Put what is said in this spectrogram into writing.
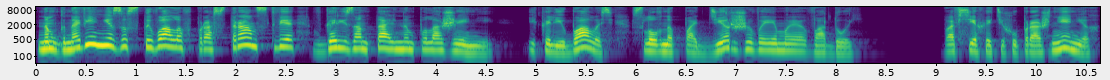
на мгновение застывало в пространстве в горизонтальном положении – и колебалась, словно поддерживаемая водой. Во всех этих упражнениях,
